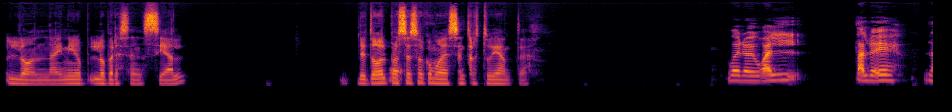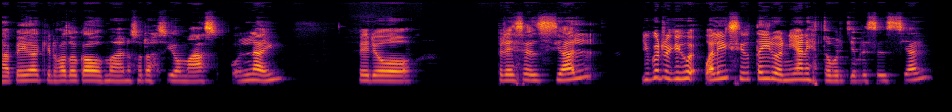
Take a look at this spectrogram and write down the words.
lo online y lo presencial? De todo el proceso como de centro estudiante. Bueno, igual tal vez la pega que nos ha tocado más a nosotros ha sido más online, pero presencial, yo creo que igual hay cierta ironía en esto, porque presencial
